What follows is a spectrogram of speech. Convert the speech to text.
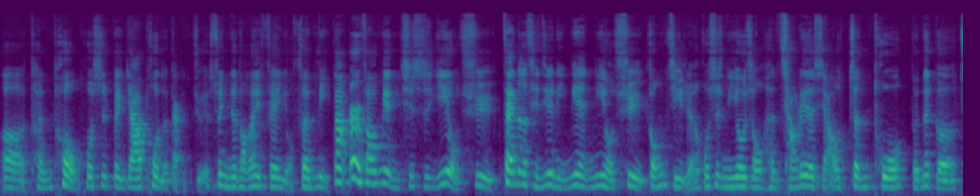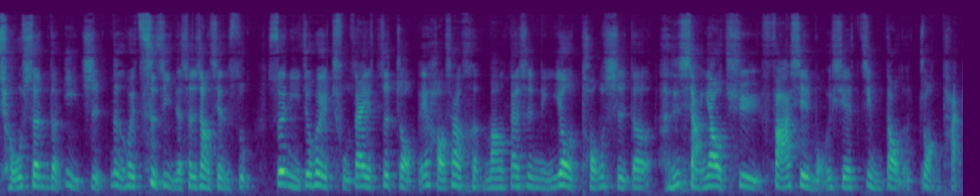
呃疼痛或是被压迫的感觉，所以你的脑内啡有分泌。那二方面，你其实也有去在那个情境里面，你有去攻击人，或是你有一种很强烈的想要挣脱的那个求生的意志，那个会刺激你的肾上腺素，所以你就会处在这种哎好像很忙，但是你又同时的很想要去发泄某一些劲道的状态。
